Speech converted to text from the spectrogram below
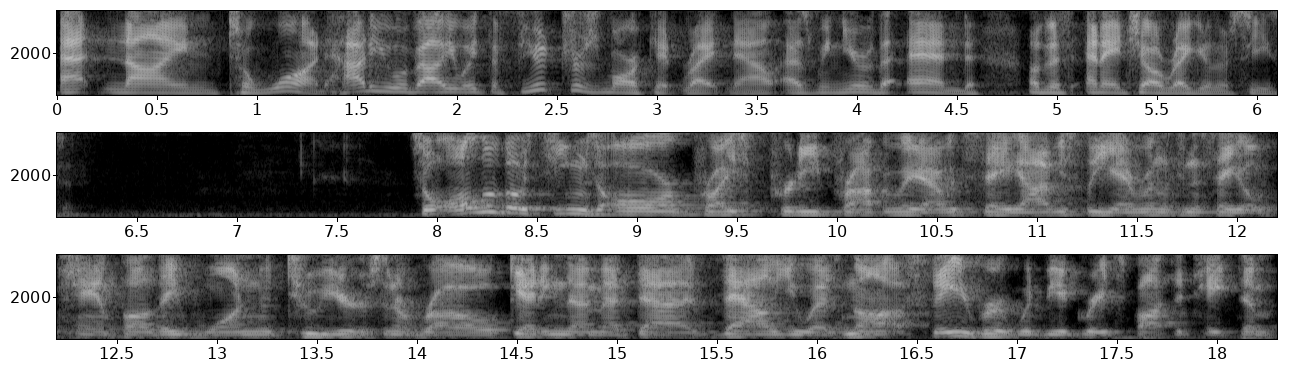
at 9 to 1. How do you evaluate the futures market right now as we near the end of this NHL regular season? So all of those teams are priced pretty properly. I would say, obviously, everyone's going to say, "Oh, Tampa, they've won two years in a row." Getting them at that value as not a favorite would be a great spot to take them.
